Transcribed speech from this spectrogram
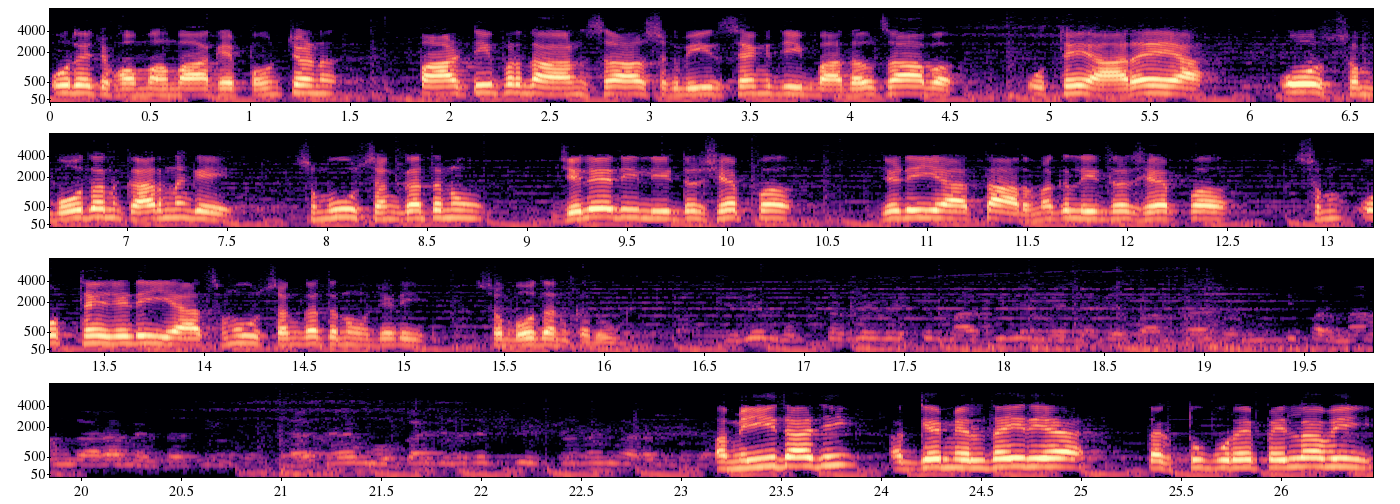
ਉਹਦੇ ਚ ਹਮ ਹਮਾ ਕੇ ਪਹੁੰਚਣ। ਪਾਰਟੀ ਪ੍ਰਧਾਨ ਸਰ ਸੁਖਬੀਰ ਸਿੰਘ ਜੀ ਬਾਦਲ ਸਾਹਿਬ ਉੱਥੇ ਆ ਰਹੇ ਆ, ਉਹ ਸੰਬੋਧਨ ਕਰਨਗੇ ਸਮੂਹ ਸੰਗਤ ਨੂੰ, ਜ਼ਿਲ੍ਹੇ ਦੀ ਲੀਡਰਸ਼ਿਪ ਜਿਹੜੀ ਆ, ਧਾਰਮਿਕ ਲੀਡਰਸ਼ਿਪ ਉੱਥੇ ਜਿਹੜੀ ਆ ਸਮੂਹ ਸੰਗਤ ਨੂੰ ਜਿਹੜੀ ਸੰਬੋਧਨ ਕਰੂਗੀ। ਜਿਵੇਂ ਮੁਕਤਸਰ ਦੇ ਵਿੱਚ ਮਾਗੀ ਦੇ ਮੇਲੇ ਦੇ ਬਾਅਦ ਕਮਿਊਨਿਟੀ ਭਰਮਾ ਹੰਗਾਰਾ ਮਿਲਦਾ ਸੀ। ਲੱਗਦਾ ਹੈ ਮੌਕਾ ਜ਼ਿਲ੍ਹੇ ਦੇ ਵਿੱਚ ਇਸ ਤਰ੍ਹਾਂ ਦਾ ਹੰਗਾਰਾ ਮਿਲੇਗਾ ਉਮੀਦ ਆ ਜੀ ਅੱਗੇ ਮਿਲਦਾ ਹੀ ਰਿਹਾ। ਤਖਤੂਪੁਰੇ ਪਹਿਲਾਂ ਵੀ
